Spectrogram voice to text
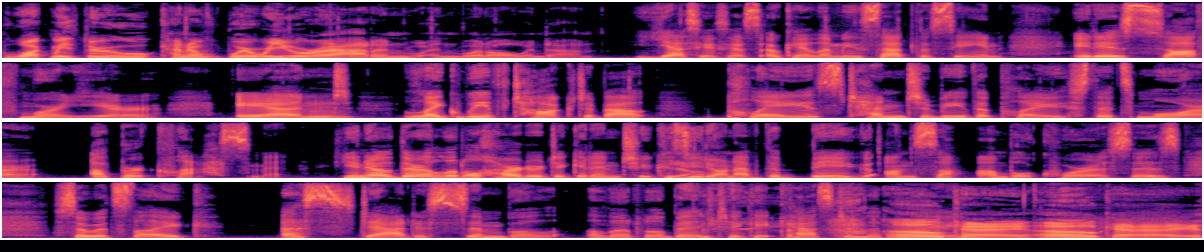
Walk me through kind of where we were at and, and what all went down. Yes, yes, yes. Okay, let me set the scene. It is sophomore year, and Mm. like we've talked about, plays tend to be the place that's more upperclassmen. You know, they're a little harder to get into because you don't have the big ensemble choruses. So it's like a status symbol a little bit to get cast in the play. Okay, okay.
